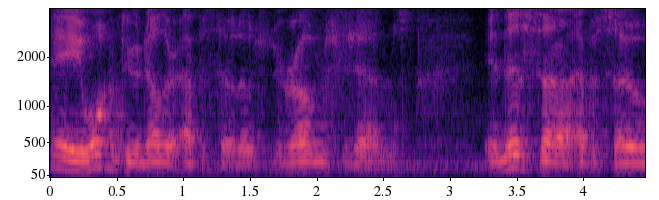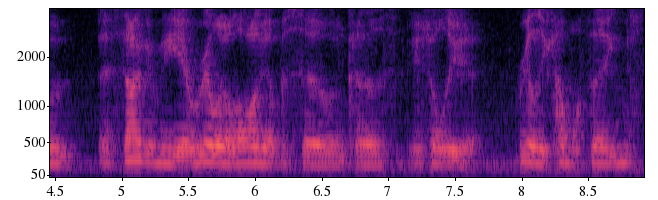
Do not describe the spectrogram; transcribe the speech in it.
Hey, welcome to another episode of Jerome's Gems. In this uh, episode, it's not going to be a really long episode because it's only really a couple things,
